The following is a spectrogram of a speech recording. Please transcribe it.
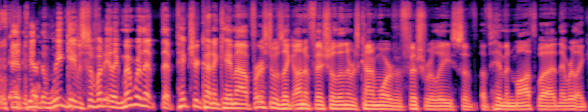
and yeah, the wig game is so funny. Like, remember when that that picture kind of came out? First, it was like unofficial. Then there was kind of more of an official release of, of him and Mothma, and they were like,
